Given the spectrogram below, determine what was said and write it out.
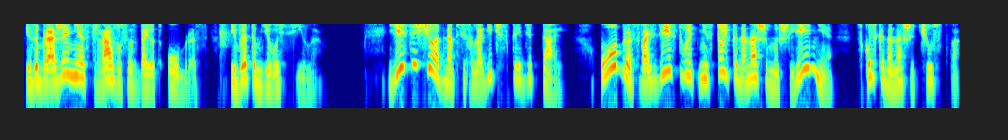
Изображение сразу создает образ, и в этом его сила. Есть еще одна психологическая деталь. Образ воздействует не столько на наше мышление, сколько на наши чувства.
